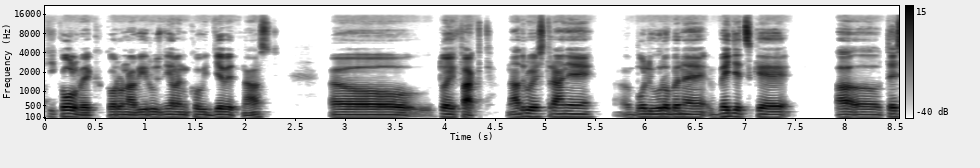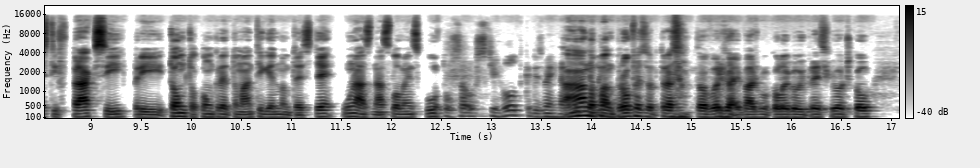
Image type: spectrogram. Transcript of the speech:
akýkoľvek koronavírus, nielen COVID-19 to je fakt. Na druhej strane boli urobené vedecké testy v praxi pri tomto konkrétnom antigennom teste u nás na Slovensku. To sa už stihlo, kedy sme ich nakúpili? Áno, pán profesor, teraz som to hovoril aj vášmu kolegovi pred chvíľočkou,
